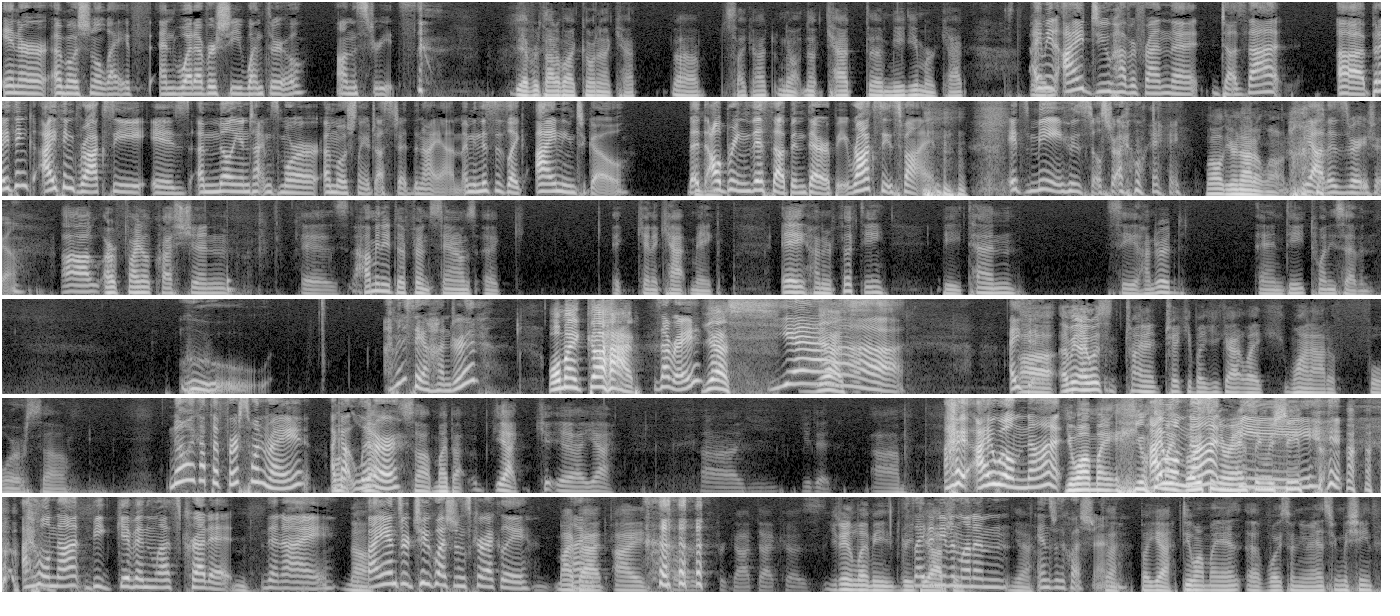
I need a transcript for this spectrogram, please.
inner emotional life and whatever she went through on the streets. you ever thought about going to a cat uh, psychiatrist? No, no, cat uh, medium or cat. I mean, I do have a friend that does that. Uh, but I think I think Roxy is a million times more emotionally adjusted than I am. I mean, this is like I need to go. Th- I'll bring this up in therapy. Roxy's fine. it's me who's still struggling. Well, you're not alone. yeah, this is very true. Uh, our final question is: How many different sounds a, a, can a cat make? A. 150, B. 10, C. 100, and D. 27. Ooh, I'm gonna say hundred. Oh my God! Is that right? Yes. Yeah. Yes. I think. Uh, I mean, I wasn't trying to trick you, but you got like one out of four. So no, I got the first one right. I Oh, got yeah, litter. so my bad. Yeah, yeah, yeah. Uh, y- you did. Um, I I will not you want my you want I my will voice not in your be, answering machine? I will not be given less credit than I. No. If I answered two questions correctly, My I'm- bad. I totally forgot that because you didn't let me read I didn't option. even let him Yeah. answer the question. But, but yeah, do you want my an- uh, voice on your answering machine?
